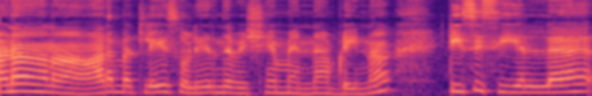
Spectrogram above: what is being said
ஆனால் நான் ஆரம்பத்திலேயே சொல்லியிருந்த விஷயம் என்ன அப்படின்னா டிசிசிஎல்லில்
